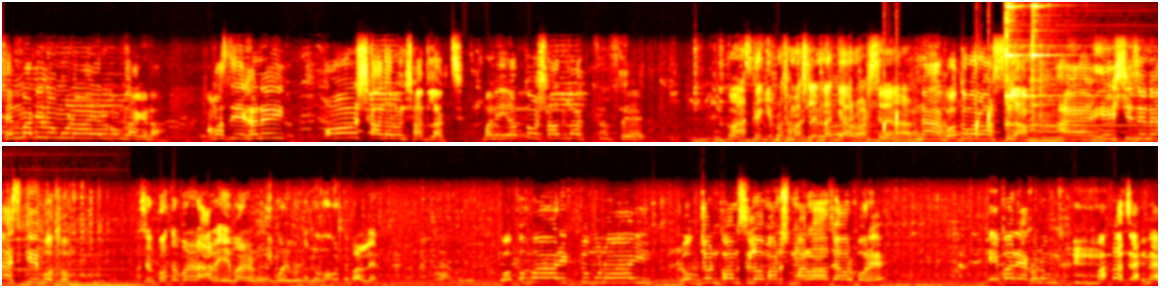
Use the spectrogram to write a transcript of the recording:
সেন্ট মার্টিনও মনে হয় এরকম লাগে না। আমার এখানেই অসাধারণ স্বাদ লাগছে। মানে এত স্বাদ লাগতেছে। তো আজকে কি প্রথম আসলেন নাকি আরও আসছিলেন আর? না গতবারও আসছিলাম। এই সিজনে আজকে প্রথম। আচ্ছা গতবার আর এবার কি পরিবর্তন লক্ষ্য করতে পারলেন? গতবার একটু মনে হয় লোকজন কম ছিল মানুষ মারা যাওয়ার পরে। এবার এখনও মারা যায় না।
